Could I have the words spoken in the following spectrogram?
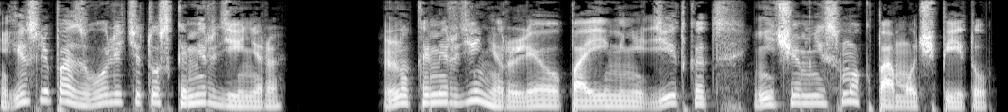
Если позволите, то с камердинера. Но камердинер Лео по имени Диткот ничем не смог помочь Питу.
